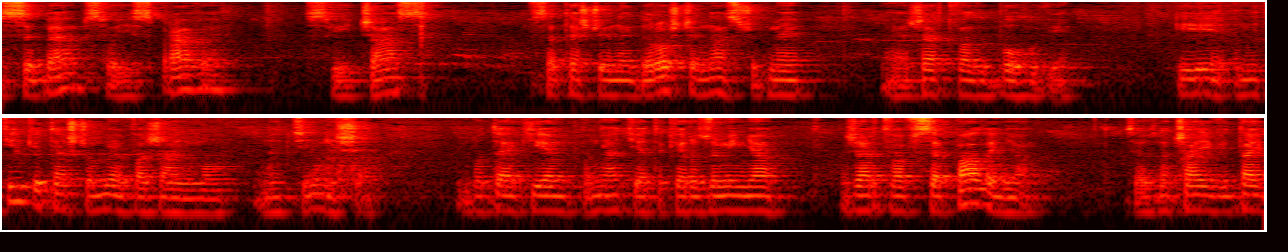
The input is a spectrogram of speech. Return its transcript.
себе, свої справи, свій час, все те, що є найдорожче в нас, щоб ми жертвували Богові. І не тільки те, що ми вважаємо найцінніше, бо так є поняття, таке розуміння жертва всепалення, це означає віддай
